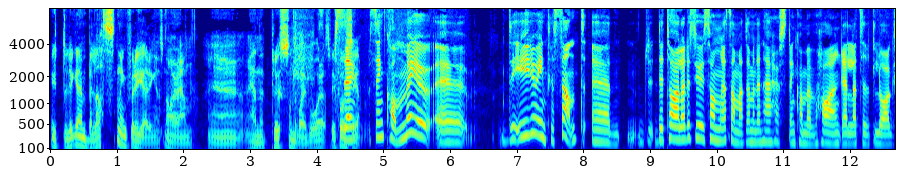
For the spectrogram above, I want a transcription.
ytterligare en belastning för regeringen snarare än, eh, än ett plus som det var i våras. Vi får sen, se. Sen kommer ju eh det är ju intressant. Eh, det talades ju i somras om att den här hösten kommer ha en relativt låg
